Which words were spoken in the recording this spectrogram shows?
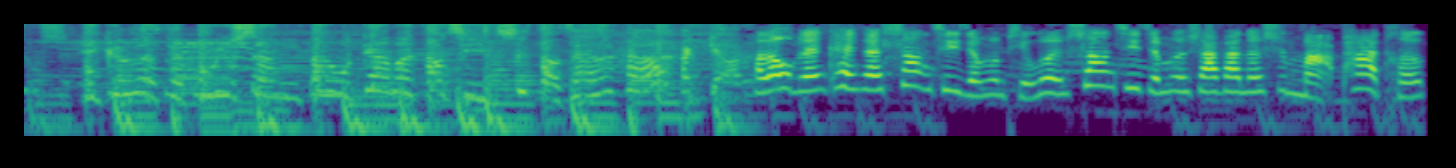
就是一个乐色，不用上班，我干嘛早起吃早餐？好了，我们来看一下上期节目的评论。上期节目的沙发呢是马怕疼，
